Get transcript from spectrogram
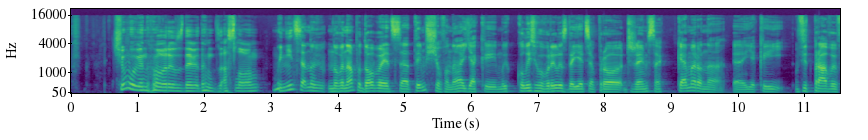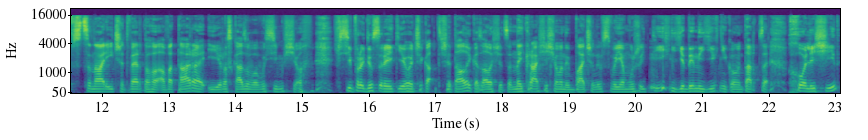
Чому він говорив з Девідом Засловом? Мені ця новина подобається тим, що вона, як і ми колись говорили, здається, про Джеймса Кемерона, е, який відправив сценарій четвертого аватара і розказував усім, що всі продюсери, які його читали, казали, що це найкраще, що вони бачили в своєму житті. Єдиний їхній коментар це holy shit.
